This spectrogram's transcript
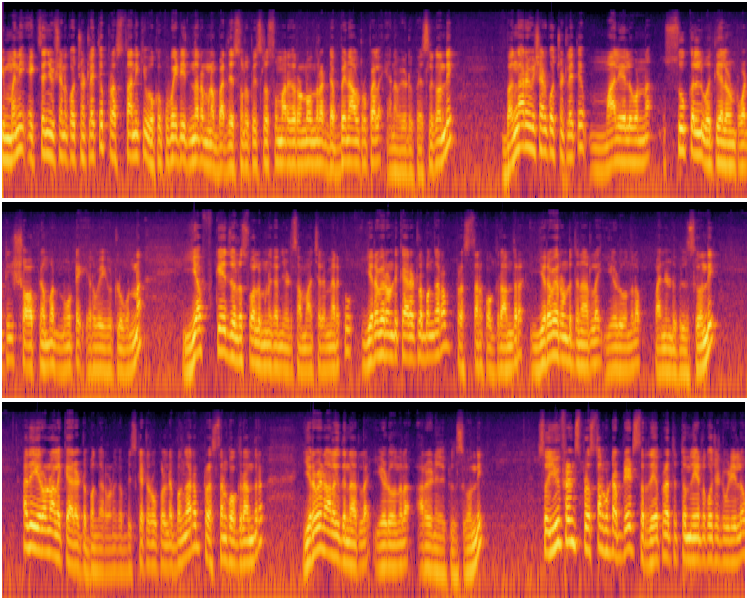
ఈ మనీ ఎక్స్చేంజ్ విషయానికి వచ్చినట్లయితే ప్రస్తుతానికి ఒక కువైట్ ఇద్దరు మన భారతదేశం రూపీస్లో సుమారుగా రెండు వందల డెబ్బై నాలుగు రూపాయల ఎనభై ఏడు పైసలుగా ఉంది. బంగారం విషయానికి వచ్చినట్లయితే మాలియాలో ఉన్న సూకల్ వతియాలో ఉన్నటువంటి షాప్ నెంబర్ నూట ఇరవై ఒకటిలో ఉన్న ఎఫ్కే జ్యువెల్స్ వాళ్ళ మనకు అందించిన సమాచారం మేరకు ఇరవై రెండు క్యారెట్ల బంగారం ప్రస్తుతానికి ఒక గ్రామ్ ధర ఇరవై రెండు దినార్ల ఏడు వందల పన్నెండు పిలుసుగా ఉంది. అదే ఇరవై నాలుగు క్యారెట్ బంగారం అనగా బిస్కెట్ రూపాయల బంగారం ప్రస్తుతానికి ఒక గ్రామ్ ధర ఇరవై నాలుగు దినార్ల ఏడు వందల అరవై ఎనిమిది పిలుసుగా ఉంది. సో ఈ ఫ్రెండ్స్ ప్రస్తుతానికి అప్డేట్స్ రేపు రాత్రి తొమ్మిది గంటలకు వచ్చే వీడియోలో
